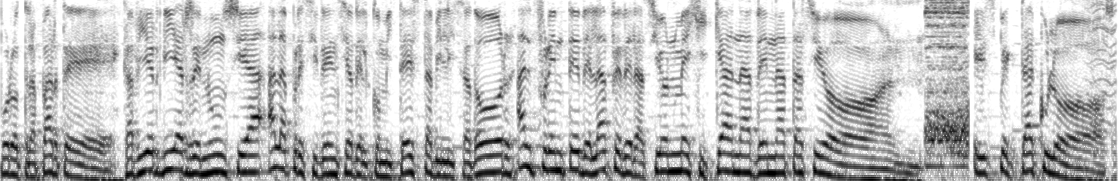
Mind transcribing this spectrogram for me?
Por otra parte, Javier Díaz renuncia a la presidencia del Comité Estabilizador al frente de la Federación Mexicana de Natación. Espectáculos.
